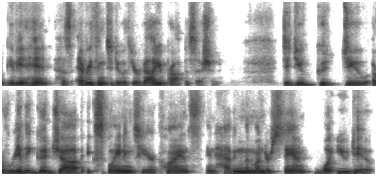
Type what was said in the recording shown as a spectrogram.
I'll give you a hint. Has everything to do with your value proposition. Did you do a really good job explaining to your clients and having them understand what you do?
